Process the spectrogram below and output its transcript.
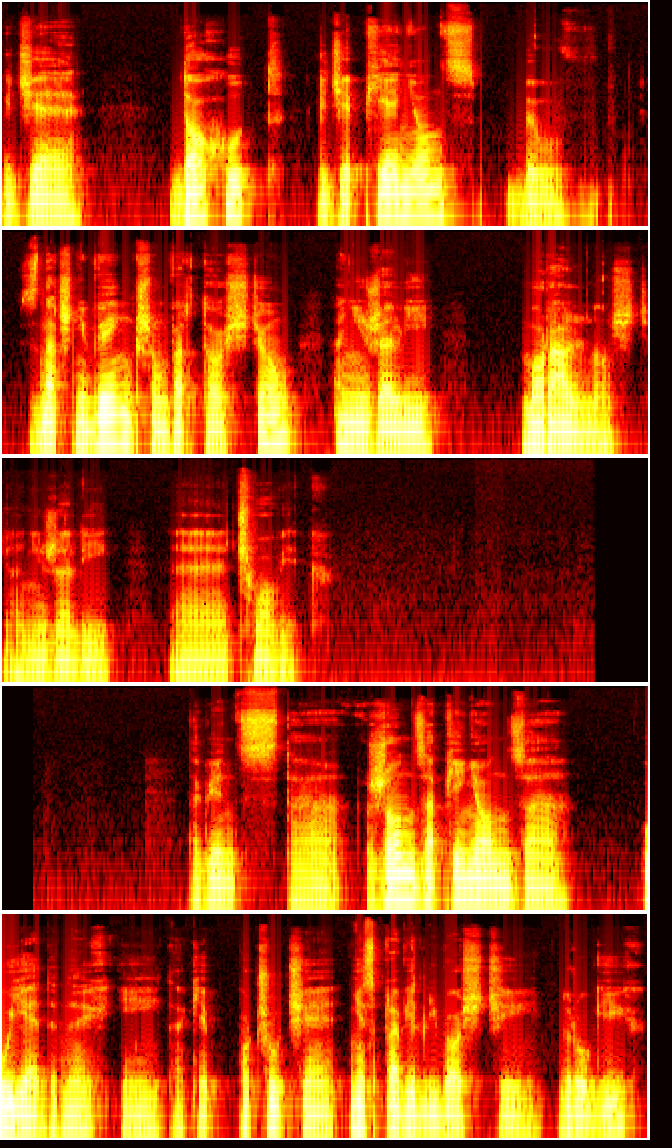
gdzie dochód, gdzie pieniądz był znacznie większą wartością aniżeli moralność, aniżeli e, człowiek. Tak więc ta rządza pieniądza u jednych i takie poczucie niesprawiedliwości drugich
